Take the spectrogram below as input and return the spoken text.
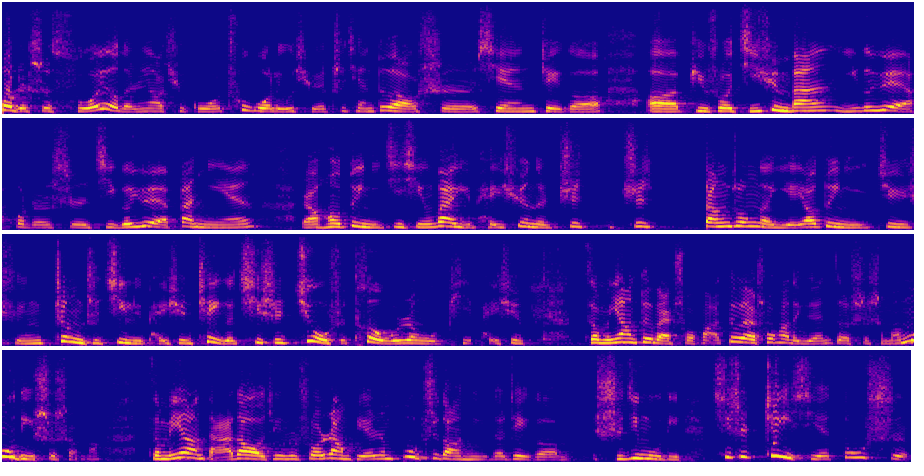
或者是所有的人要去国出国留学之前都要是先这个呃，比如说集训班一个月或者是几个月半年，然后对你进行外语培训的之之。当中呢，也要对你进行政治纪律培训，这个其实就是特务任务培培训，怎么样对外说话？对外说话的原则是什么？目的是什么？怎么样达到就是说让别人不知道你的这个实际目的？其实这些都是。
